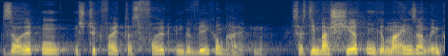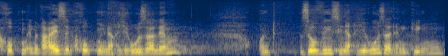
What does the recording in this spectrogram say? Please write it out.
sollten ein Stück weit das Volk in Bewegung halten. Das heißt, die marschierten gemeinsam in Gruppen, in Reisegruppen nach Jerusalem. Und so wie sie nach Jerusalem gingen,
